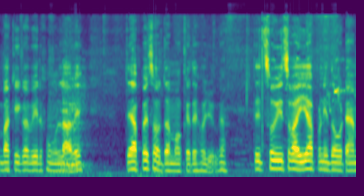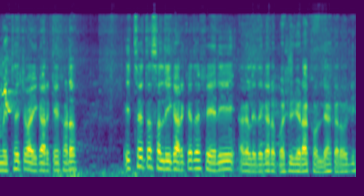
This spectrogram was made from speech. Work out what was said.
ਬਾਕੀ ਕੋਈ ਵੀਰ ਫੋਨ ਲਾਵੇ ਤੇ ਆਪੇ ਸੌਦਾ ਮੌਕੇ ਤੇ ਹੋ ਜਾਊਗਾ। ਤੇ ਸੂਈ ਸਵਾਈ ਆਪਣੀ ਦੋ ਟਾਈਮ ਇੱਥੇ ਚਵਾਈ ਕਰਕੇ ਖੜੋ। ਇੱਥੇ ਤਸੱਲੀ ਕਰਕੇ ਤੇ ਫੇਰ ਹੀ ਅਗਲੇ ਦੇ ਘਰ ਪਸ਼ੂ ਜਿਹੜਾ ਖੋਲਿਆ ਕਰੋ ਜੀ।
